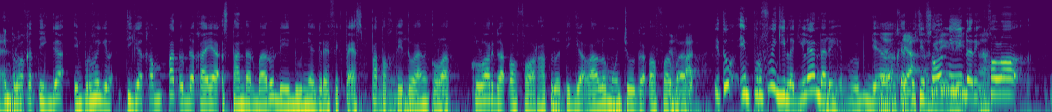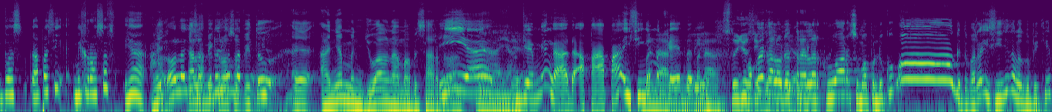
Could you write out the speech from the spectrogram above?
Improve. Dua ke tiga improve gila. Tiga ke empat udah kayak standar baru di dunia grafik PS4 waktu itu kan keluar keluar God of War satu dua tiga lalu muncul God of War Yang baru. empat. Itu improve-nya gila-gilaan dari Ya, ya, eksklusif ya, Sony agree, agree. dari Ah. kalau Ghost- apa sih Microsoft ya halo lagi kalau Microsoft itu eh, hanya menjual nama besar doang. Iya, Ya, ya. gamenya nggak ada apa-apa, isinya Benar, kayak dari benar. Setuju sih. Pokoknya kalau udah trailer keluar semua pendukung wah gitu padahal isinya kalau gue pikir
